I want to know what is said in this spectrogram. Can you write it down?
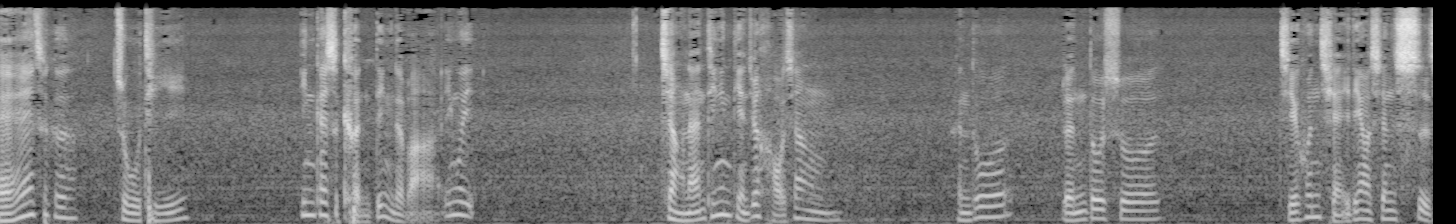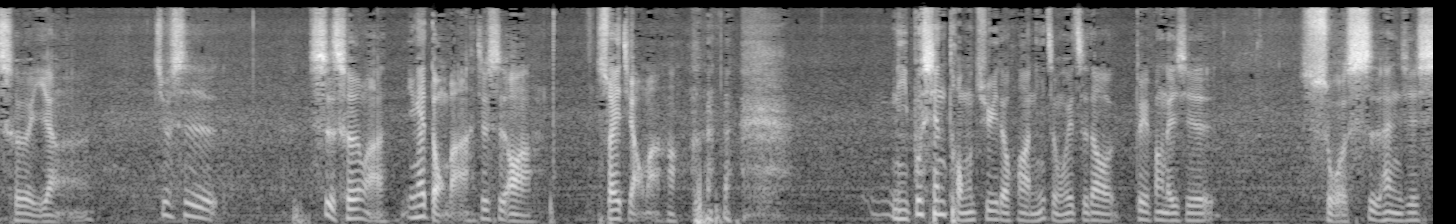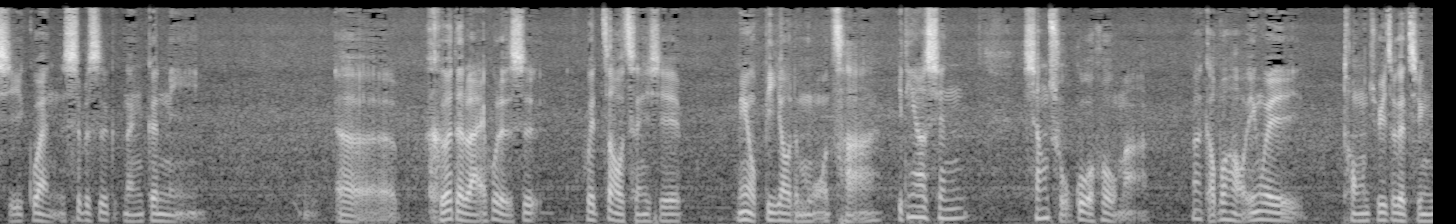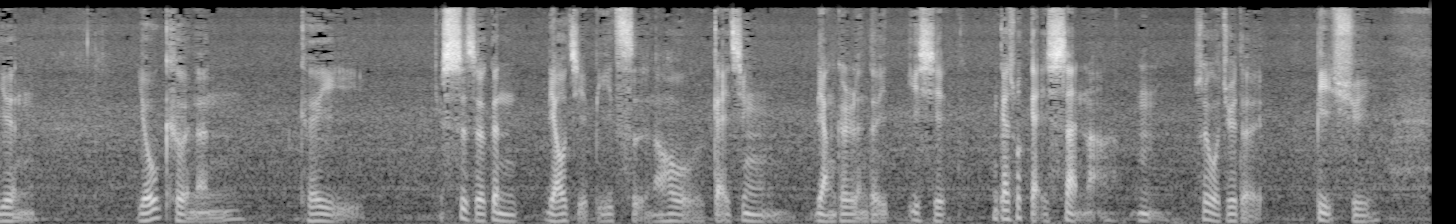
哎，这个主题应该是肯定的吧？因为讲难听一点，就好像很多人都说结婚前一定要先试车一样啊，就是试车嘛，应该懂吧？就是哦，摔跤嘛，哈。你不先同居的话，你怎么会知道对方的一些？琐事和一些习惯，是不是能跟你呃合得来，或者是会造成一些没有必要的摩擦？一定要先相处过后嘛？那搞不好因为同居这个经验，有可能可以试着更了解彼此，然后改进两个人的一些，应该说改善啦。嗯，所以我觉得必须。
